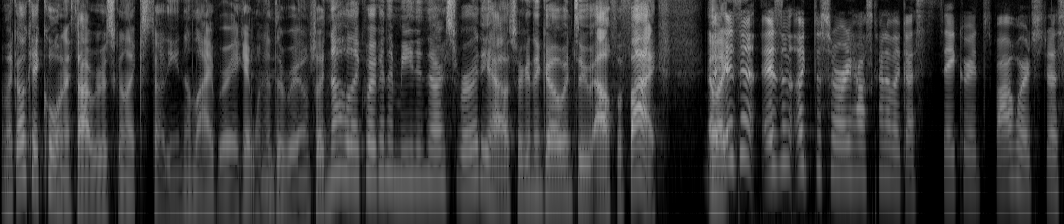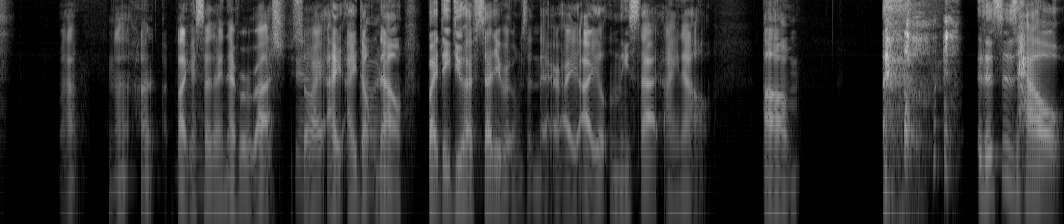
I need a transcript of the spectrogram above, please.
I'm like, okay, cool. And I thought we were just gonna like study in the library, get one of Mhm. the rooms. Like, no, like we're gonna meet in our sorority house. We're gonna go into Alpha Phi. And But like, isn't isn't like the sorority house kind of like a sacred spot where it's just No, I, like I said, I never rushed, so. I I, I don't know. But they do have study rooms in there. I, I at least that I know. Um, this is how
